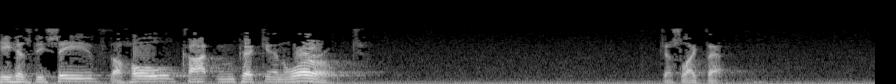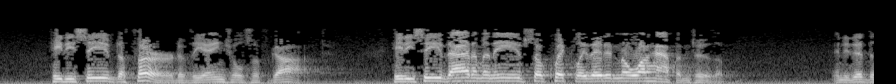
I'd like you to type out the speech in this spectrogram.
He has deceived the whole cotton picking world. Just like that. He deceived a third of the angels of God. He deceived Adam and Eve so quickly they didn't know what happened to them. And he did the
